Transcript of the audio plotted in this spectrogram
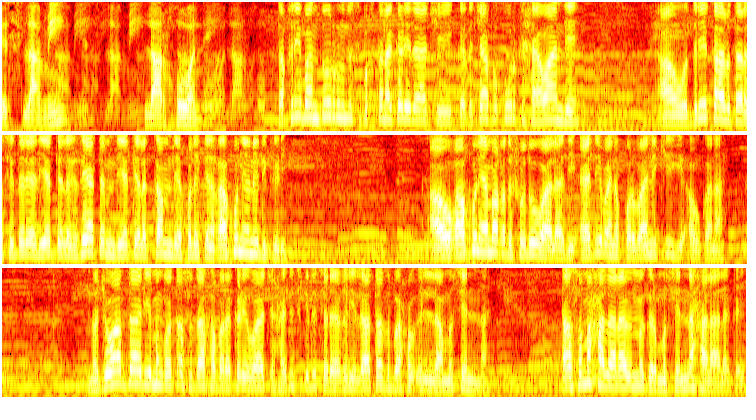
اسلامي لارښوونې. تقریبا دوه ورونو داسې پوښتنه کړې ده چې که د چا په کور کې حیوان دی او درې کالو ته رسېدلی دی یې لږ زیات هم دی یې لږ کم دی خو لیکن غاښونه یې نه دي کړي او غاښونه یې هماغه د شودو والا دي ایدې باندې قرباني کېږي او که نه نو جواب دا دی موږ تاسو دا خبره کړې وه چې حدیث کې داسې راغلي لا تذبحو الا مسنه تاسو مه حلالوئ مګر مسنه حلاله کوئ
